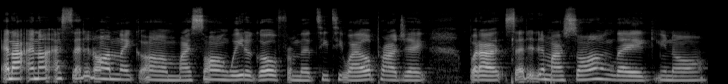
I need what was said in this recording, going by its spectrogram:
and i and i, I said it on like um my song way to go from the ttyl project but i said it in my song like you know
